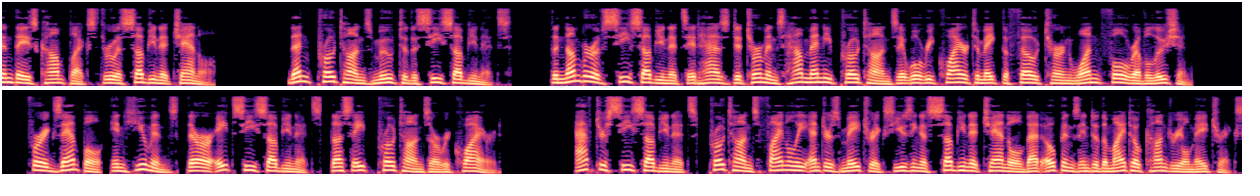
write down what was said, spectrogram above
synthase complex through a subunit channel. Then protons move to the C subunits. The number of C subunits it has determines how many protons it will require to make the Fo turn one full revolution. For example, in humans, there are 8 C subunits, thus 8 protons are required. After C subunits, protons finally enters matrix using a subunit channel that opens into the mitochondrial matrix.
